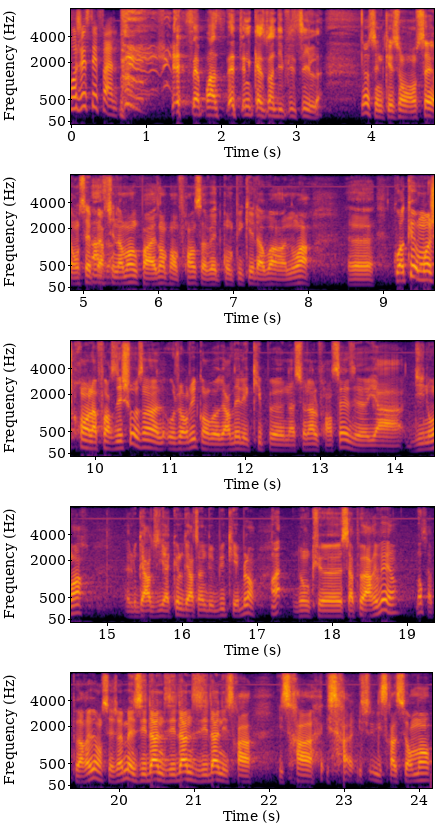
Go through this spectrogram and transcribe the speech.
Roger Stéphane c'est une question difficile. C'est une question, on sait, on sait ah, pertinemment que par exemple en France, ça va être compliqué d'avoir un noir. Euh, quoique, moi je crois en la force des choses. Hein. Aujourd'hui, quand vous regardez l'équipe euh, nationale française, euh, il y a 10 noirs, il n'y a que le gardien de but qui est blanc. Donc ça peut arriver. Hein. Ça peut arriver, on ne sait jamais. Zidane, Zidane, Zidane, il sera, il sera, il sera, il sera sûrement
